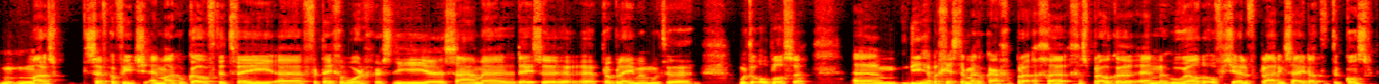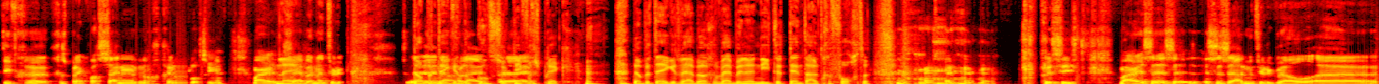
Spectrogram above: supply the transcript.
Maros Sefcovic en Michael Gove, de twee uh, vertegenwoordigers die uh, samen deze uh, problemen moeten, moeten oplossen. Um, die hebben gisteren met elkaar ge gesproken. En hoewel de officiële verklaring zei dat het een constructief ge gesprek was, zijn er nog geen oplossingen. Maar nee. ze hebben natuurlijk. Dat betekent een constructief gesprek. dat betekent, we hebben, we hebben niet de tent uitgevochten. Precies. Maar ze, ze, ze zouden natuurlijk wel uh,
